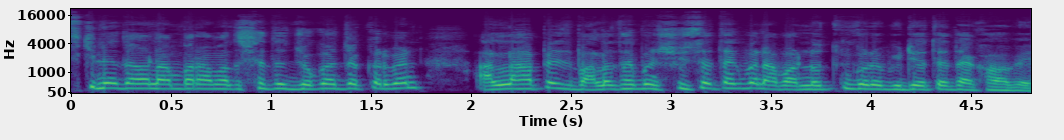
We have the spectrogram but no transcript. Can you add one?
স্ক্রিনে দেওয়া নাম্বার আমাদের সাথে যোগাযোগ করবেন। আল্লাহ হাফেজ, ভালো থাকবেন, সুস্থ থাকবেন। আবার নতুন কোনো ভিডিওতে দেখা হবে।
